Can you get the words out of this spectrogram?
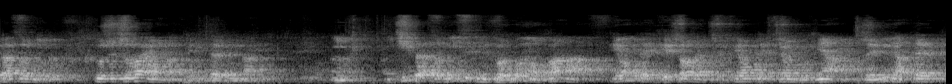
pracowników, którzy czuwają nad tymi terminami. I, I ci pracownicy informują pana w piątek wieczorem czy w piątek w ciągu dnia, że mija termin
